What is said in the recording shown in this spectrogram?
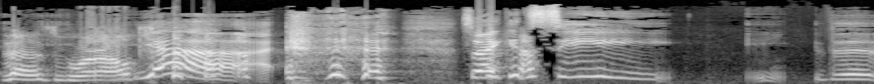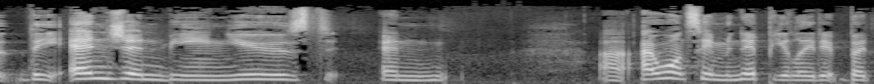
those worlds. yeah. so I could see the the engine being used, and uh, I won't say manipulate it, but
